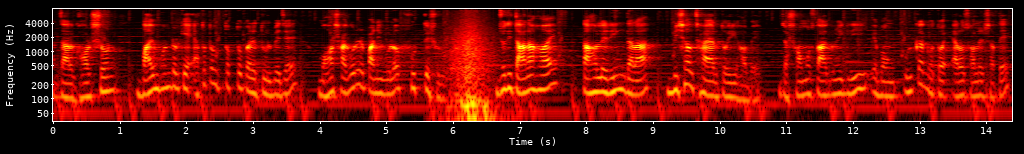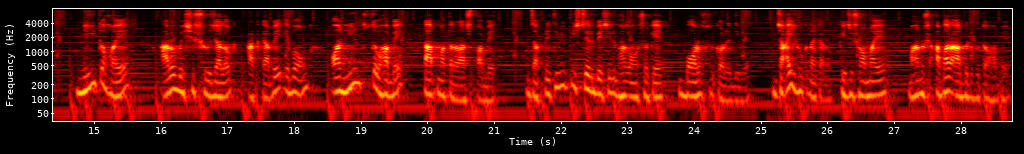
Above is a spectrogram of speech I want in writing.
যার ঘর্ষণ বায়ুমণ্ডলকে এতটা উত্তপ্ত করে তুলবে যে মহাসাগরের পানিগুলো ফুটতে শুরু করবে। যদি তা না হয়, তাহলে রিং দ্বারা বিশাল ছায়ার তৈরি হবে। যা সমস্ত আগ্নেয়গিরি এবং উল্কাগত অ্যারোসলের সাথে মিলিত হয়ে আরও বেশি সূর্যালোক আটকাবে এবং অনিয়ন্ত্রিতভাবে তাপমাত্রা হ্রাস পাবে, যা পৃথিবী পৃষ্ঠের বেশিরভাগ অংশকে বরফ করে দিবে। যাই হোক না কেন, কিছু সময়ে মানুষ আবার আবির্ভূত হবে।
